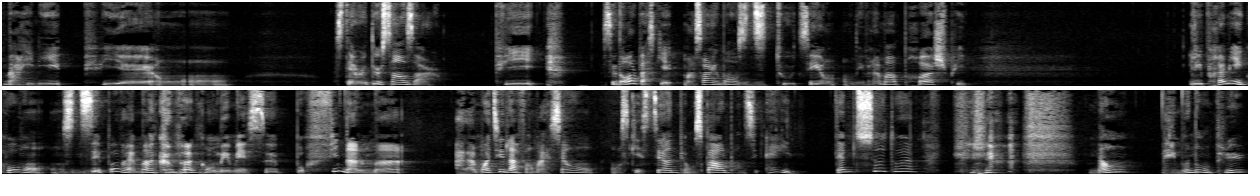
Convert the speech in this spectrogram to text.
Marie-Lie. Puis euh, on, c'était un 200 heures. Puis c'est drôle parce que ma soeur et moi, on se dit tout, tu sais, on, on est vraiment proches. Puis les premiers cours, on, se disait pas vraiment comment qu'on aimait ça pour finalement, à la moitié de la formation, on, se questionne, puis on se parle, puis on dit Hey, t'aimes-tu ça, toi? non, ben moi non plus.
